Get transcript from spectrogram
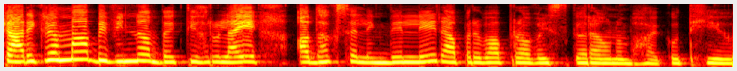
कार्यक्रममा विभिन्न व्यक्तिहरूलाई अध्यक्ष लिङ्गदेनले रापरवा प्रवेश गराउनु भएको थियो।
